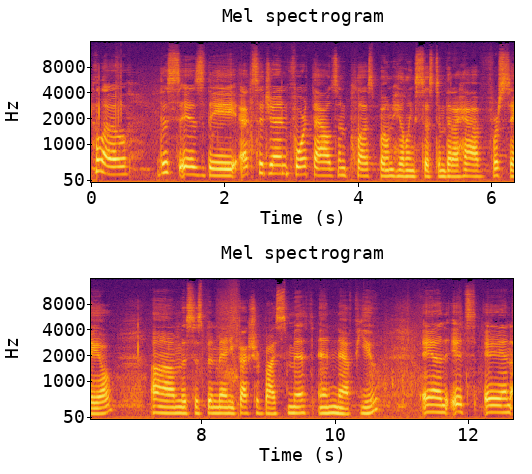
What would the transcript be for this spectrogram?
Hello, this is the Exogen 4000 Plus Bone Healing System that I have for sale. Um, this has been manufactured by Smith and Nephew and it's an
